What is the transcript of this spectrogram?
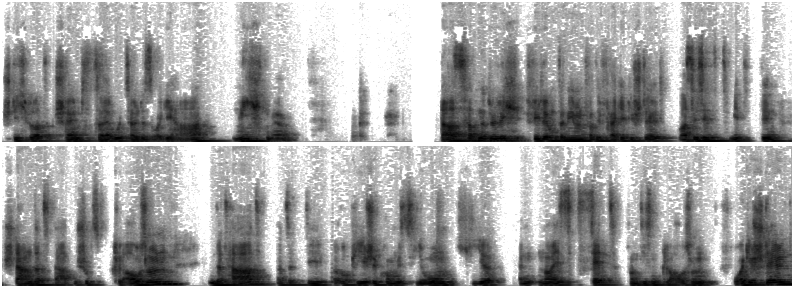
Stichwort Schrems 2 Urteil des EuGH, nicht mehr. Das hat natürlich viele Unternehmen vor die Frage gestellt, was ist jetzt mit den Standarddatenschutzklauseln? In der Tat hat die Europäische Kommission hier ein neues Set von diesen Klauseln vorgestellt.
